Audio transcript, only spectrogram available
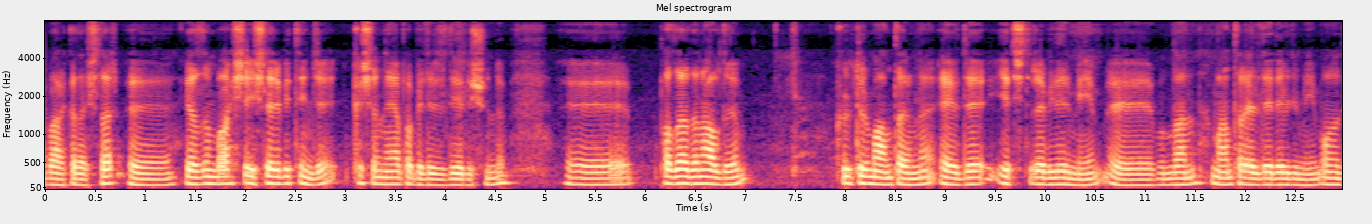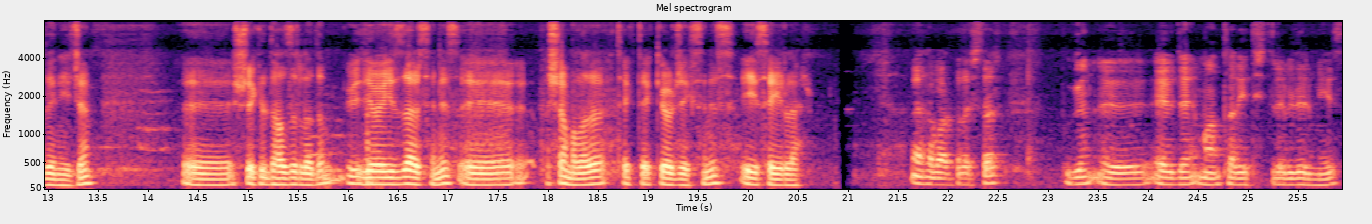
Merhaba arkadaşlar. Ee, yazın bahçe işleri bitince kışın ne yapabiliriz diye düşündüm. Ee, pazardan aldığım kültür mantarını evde yetiştirebilir miyim? Ee, bundan mantar elde edebilir miyim? Onu deneyeceğim. Ee, şu şekilde hazırladım. Videoyu izlerseniz e, aşamaları tek tek göreceksiniz. İyi seyirler. Merhaba arkadaşlar. Bugün e, evde mantar yetiştirebilir miyiz?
